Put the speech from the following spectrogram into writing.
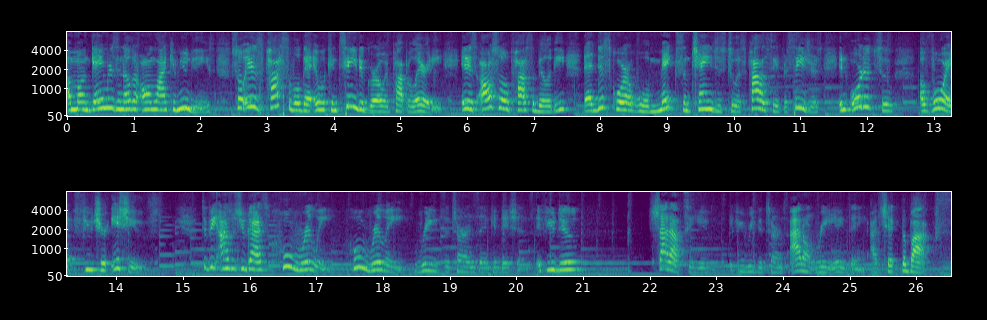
among gamers and other online communities, so it is possible that it will continue to grow in popularity. It is also a possibility that Discord will make some changes to its policy and procedures in order to avoid future issues. To be honest with you guys, who really, who really reads the terms and conditions? If you do, shout out to you if you read the terms. I don't read anything. I check the box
